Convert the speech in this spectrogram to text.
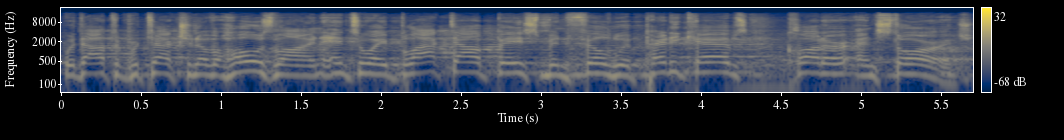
without the protection of a hose line into a blacked-out basement filled with pedicabs, clutter, and storage.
